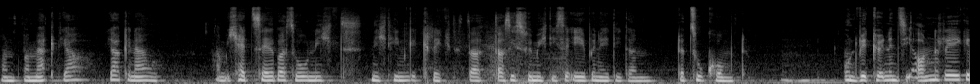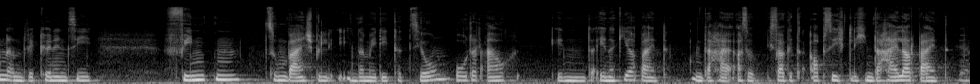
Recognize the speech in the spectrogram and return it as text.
und man merkt, ja, ja genau, ich hätte es selber so nicht, nicht hingekriegt. das ist für mich diese Ebene, die dann dazu kommt. Mhm. Und wir können sie anregen und wir können sie finden, zum Beispiel in der Meditation oder auch in der Energiearbeit, in der also ich sage jetzt absichtlich in der Heilarbeit. Ja.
